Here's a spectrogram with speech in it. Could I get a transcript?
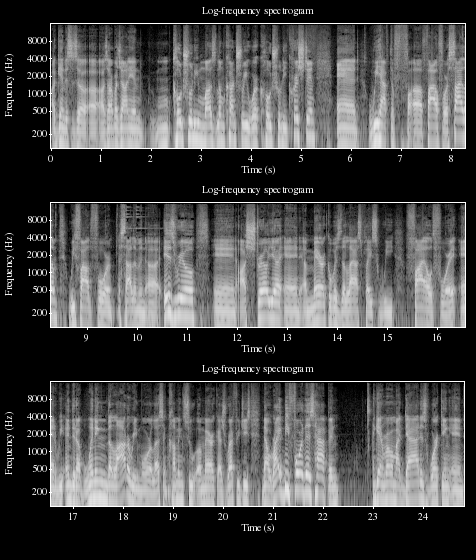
Again, this is a, a Azerbaijani culturally Muslim country. We're culturally Christian, and we have to f- uh, file for asylum. We filed for asylum in uh, Israel, in Australia, and America was the last place we filed for it. And we ended up winning the lottery more more or less, and coming to America as refugees. Now, right before this happened, again, remember my dad is working in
